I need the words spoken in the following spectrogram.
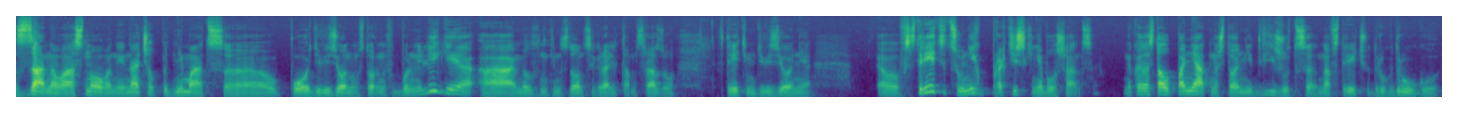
заново основанный начал подниматься по дивизионам в сторону футбольной лиги, а Милтон Кинсдон сыграли там сразу в третьем дивизионе, э, встретиться у них практически не было шанса. Но когда стало понятно, что они движутся навстречу друг другу,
